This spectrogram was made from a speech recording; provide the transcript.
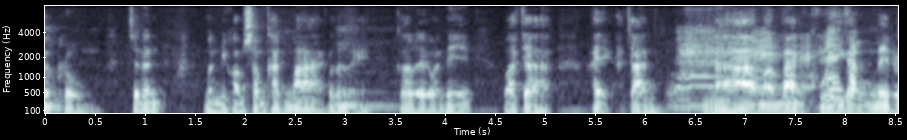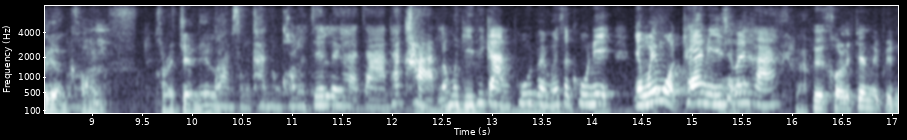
กับอืมโครง ฉะนั้นมันมีความสำคัญมากเลยอืมก็เลยวันนี้ว่าจะให้อาจารย์แน่นามานั่งคุยกันให้อาจารย์ในเรื่องของคอลลาเจนนี่แหคละวามสำคัญของคอลลาเจนเลยค่ะอาจารย์ ถ้าขาดแล้วเมื่อกี้ที่การพูดไปเมื่อสักครู่นี้ยังไม่หมดแค่นี้ใช่ไหมคะครับคือคอลลาเจนเนี่ยเป็น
